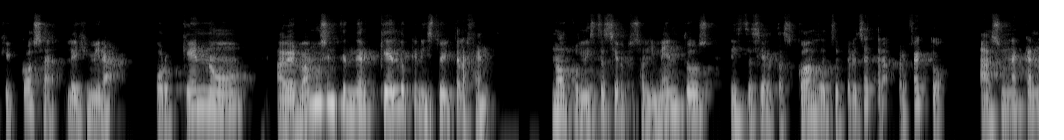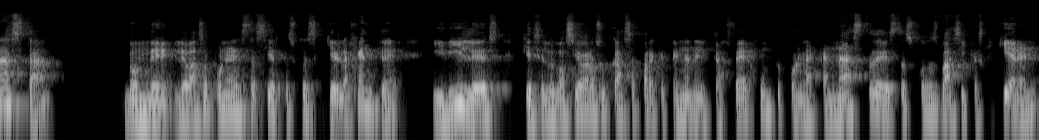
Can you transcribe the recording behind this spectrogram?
¿Qué cosa? Le dije, mira, ¿por qué no? A ver, vamos a entender qué es lo que necesita ahorita la gente. No, pues necesitas ciertos alimentos, necesitas ciertas cosas, etcétera, etcétera. Perfecto. Haz una canasta donde le vas a poner estas ciertas cosas que quiere la gente y diles que se los vas a llevar a su casa para que tengan el café junto con la canasta de estas cosas básicas que quieren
